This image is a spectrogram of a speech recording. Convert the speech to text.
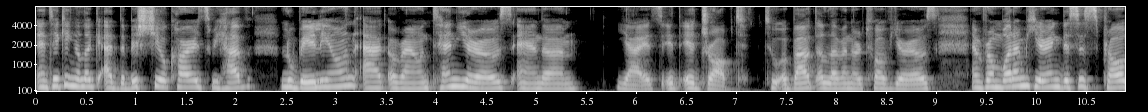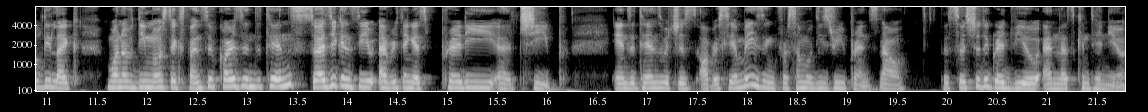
And taking a look at the Bystial cards, we have Lubellion at around 10 euros, and um, yeah, it's it, it dropped to about 11 or 12 euros. And from what I'm hearing, this is probably like one of the most expensive cards in the tins. So as you can see, everything is pretty uh, cheap in the tins, which is obviously amazing for some of these reprints. Now, Let's switch to the grid view and let's continue.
